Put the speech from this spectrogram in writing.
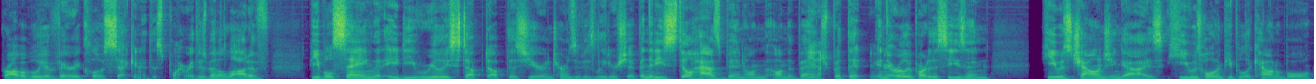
probably a very close second at this point, right? There's been a lot of people saying that AD really stepped up this year in terms of his leadership, and that he still has been on on the bench, Yeah, but that in the early part of the season, he was challenging guys, he was holding people accountable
